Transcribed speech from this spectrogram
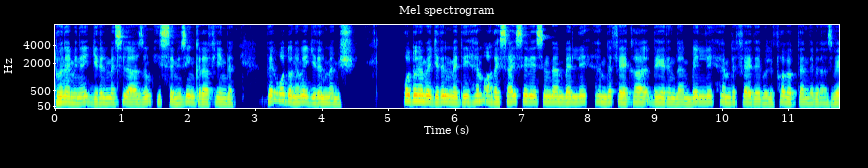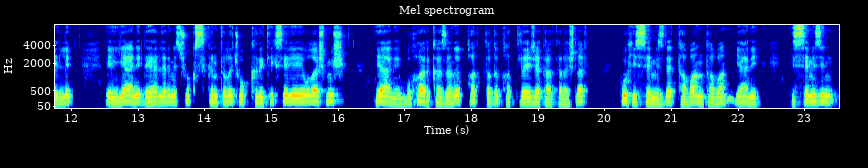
dönemine girilmesi lazım hissemizin grafiğinde. Ve o döneme girilmemiş. O döneme girilmediği hem RSI seviyesinden belli hem de FK değerinden belli hem de FD bölü FAVÖK'ten de biraz belli. E, yani değerlerimiz çok sıkıntılı, çok kritik seviyeye ulaşmış. Yani buhar kazanı patladı patlayacak arkadaşlar. Bu hissemizde taban taban yani hissemizin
